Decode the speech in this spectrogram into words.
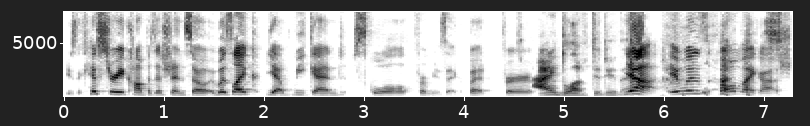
music history, composition. So it was like, yeah, weekend school for music, but for I'd love to do that. Yeah, it was oh my gosh.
